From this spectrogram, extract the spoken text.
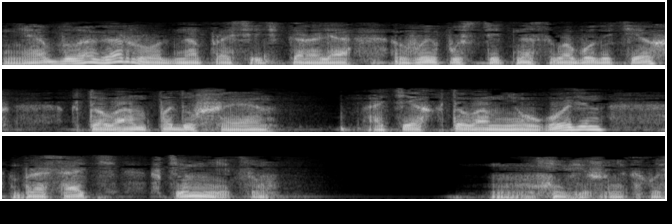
Неблагородно просить короля выпустить на свободу тех, кто вам по душе, а тех, кто вам не угоден, бросать в темницу. «Не вижу никакой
